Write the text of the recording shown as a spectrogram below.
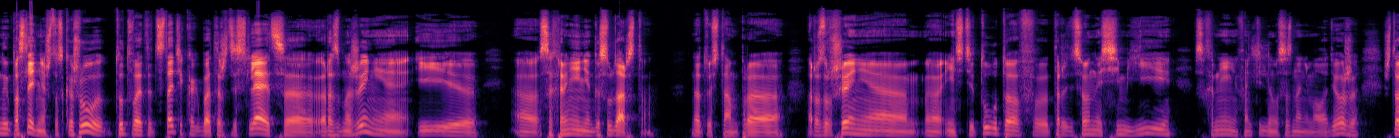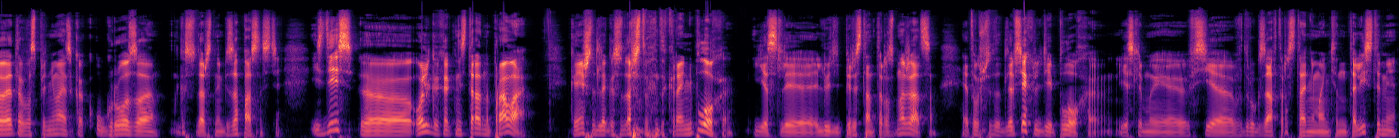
Ну и последнее, что скажу, тут в этой цитате как бы отождествляется размножение и э, сохранение государства. Да, то есть там про разрушение э, институтов, традиционной семьи, сохранение инфантильного сознания молодежи, что это воспринимается как угроза государственной безопасности. И здесь э, Ольга, как ни странно, права. Конечно, для государства это крайне плохо, если люди перестанут размножаться. Это, в общем-то, для всех людей плохо, если мы все вдруг завтра станем антинаталистами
